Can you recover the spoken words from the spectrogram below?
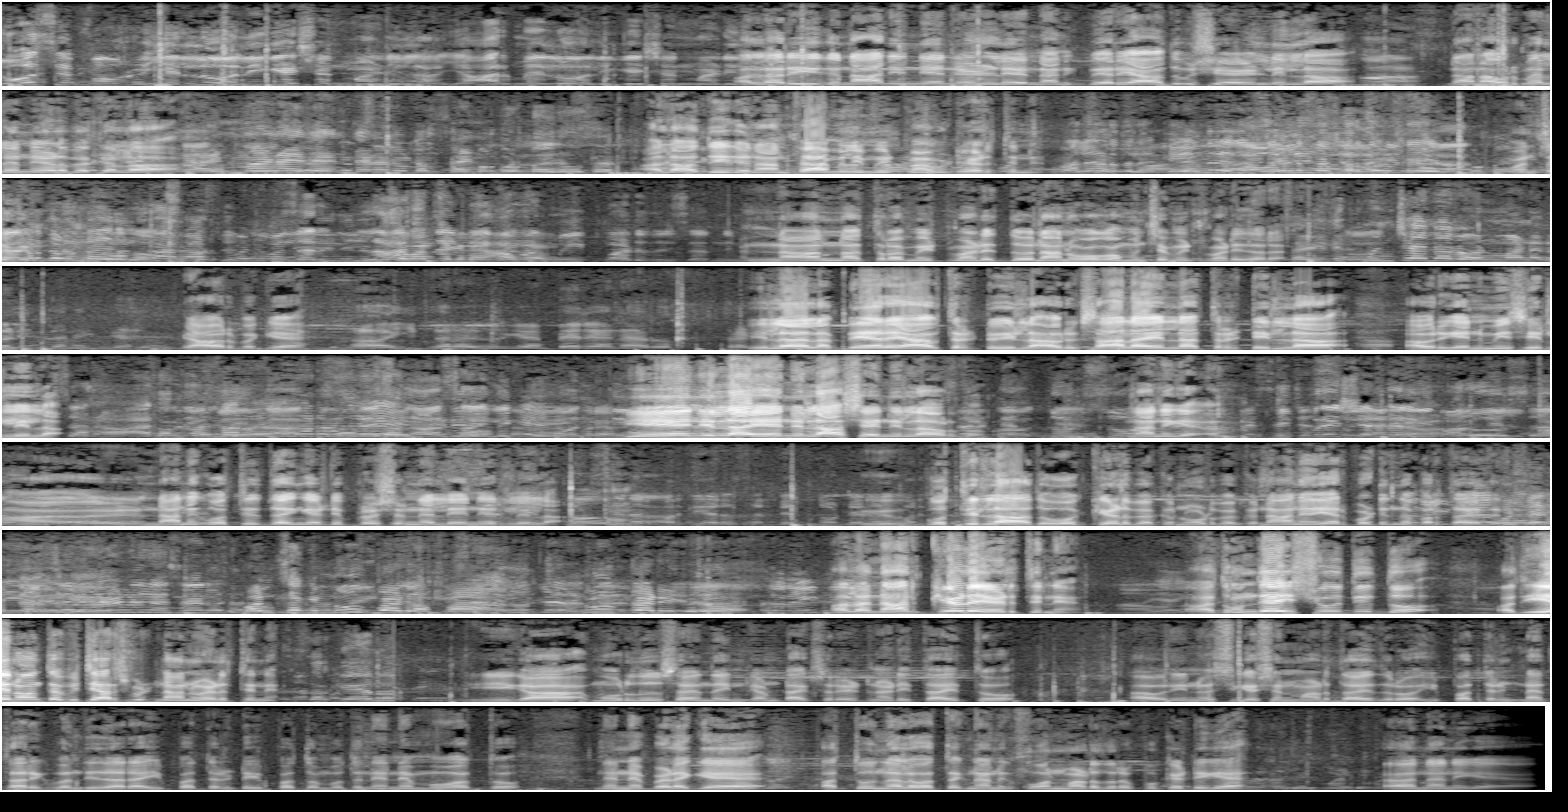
ಜೋಸೆಫ್ ಎಲ್ಲೂ ಅಲಿಗೇಷನ್ ಮಾಡಿಲ್ಲ ಯಾರ ಮೇಲೂ ಅಲಿಗೇಷನ್ ಮಾಡಿಲ್ಲ. ಅಲ್ಲ ರೀ ಈಗ ನಾನು ಇನ್ನೇನು ಹೇಳಲಿ ನನಗೆ ಬೇರೆ ಯಾವ್ದು ವಿಷಯ ಹೇಳಲಿಲ್ಲ. ನಾನು ಅವ್ರ ಮೇಲೇನೆ ಹೇಳ್ಬೇಕಲ್ಲ. ಅಲ್ಲ ಅದೀಗ ನಾನು ಫ್ಯಾಮಿಲಿ ಮೀಟ್ ಮಾಡ್ಬಿಟ್ಟು ಹೇಳ್ತೀನಿ. ಒಂದ್ second sir last time meet ಮಾಡಿದ್ರಿ ಸರ್ ನಿಮ್ಗೆ ನನ್ನ ಹತ್ರ ಮೀಟ್ ಮಾಡಿದ್ದು ನಾನು ಹೋಗೋ ಮುಂಚೆ ಮೀಟ್ ಮಾಡಿದ್ದಾರೆ. ಇದಕ್ಕೆ ಮುಂಚೆ ಏನಾದ್ರು ಅನುಮಾನಗಳಿತ್ತ ನಿಮಗೆ? ಯಾವ್ರ ಬಗ್ಗೆ? ಈ ತರ ಇವ್ರಿಗೆ ಬೇರೆ ಏನಾದ್ರು ಇಲ್ಲ ಇಲ್ಲ ಬೇರೆ ಯಾವ ಥ್ರೆಟ್ಟು ಇಲ್ಲ. ಅವ್ರಿಗೆ ಸಾಲ ಇಲ್ಲ ಥ್ರೆಟ್ ಇಲ್ಲ. ಅವ್ರಿಗೆ ಎನಿಮೀಸ್ ಇರಲಿಲ್ಲ. ಏನಿಲ್ಲ ಏನಿಲ್ಲ ಲಾಸ್ ಏನಿಲ್ಲ ಅವ್ರದ್ದು. ನನಗೆ ಡಿಪ್ರೆಷನ್ ನನಗೆ ಗೊತ್ತಿದ್ದಂಗೆ ಡಿಪ್ರೆಷನ್ನಲ್ಲಿ ಏನಿರಲಿಲ್ಲ ಗೊತ್ತಿಲ್ಲ ಅದು ಹೋಗಿ ಕೇಳಬೇಕು ನೋಡಬೇಕು. ನಾನು ಏರ್ಪೋರ್ಟಿಂದ ಬರ್ತಾ ಇದ್ದೇನೆ. ಅಲ್ಲ ನಾನು ಕೇಳಿ ಹೇಳ್ತೀನಿ. ಅದೊಂದೇ ಇಶ್ಯೂ ಇದ್ದಿದ್ದು ಅದು ಏನು ಅಂತ ವಿಚಾರಿಸ್ಬಿಟ್ಟು ನಾನು ಹೇಳ್ತೀನಿ. ಈಗ ಮೂರು ದಿವಸದಿಂದ ಇನ್ಕಮ್ ಟ್ಯಾಕ್ಸ್ ರೇಟ್ ನಡೀತಾ ಇತ್ತು. ಅವ್ರು ಇನ್ವೆಸ್ಟಿಗೇಷನ್ ಮಾಡ್ತಾ ಇದ್ರು. ಇಪ್ಪತ್ತೆಂಟನೇ ತಾರೀಕು ಬಂದಿದ್ದಾರೆ. ಇಪ್ಪತ್ತೆಂಟು, ಇಪ್ಪತ್ತೊಂಬತ್ತು, ನಿನ್ನೆ ಮೂವತ್ತು. ನಿನ್ನೆ ಬೆಳಗ್ಗೆ ಹತ್ತು ನಲವತ್ತಕ್ಕೆ ನನಗೆ ಫೋನ್ ಮಾಡಿದ್ರು ಪುಕೆಟಿಗೆ ನನಗೆ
